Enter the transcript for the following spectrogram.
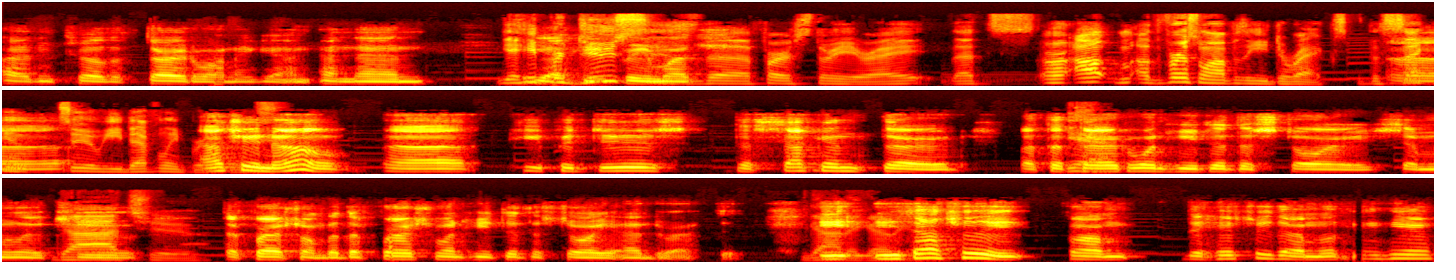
until the third one again, and then Yeah, he Yeah, produces pretty much- the first three, right? That's or uh, the first one obviously he directs. But the second Uh, two he definitely produces. Actually, no. Uh, he produced the second, third, but the Yeah. third one he did the story similar to you. the first one. But the first one he did the story and directed. Got He, it, he's it. actually from the history that I'm looking here.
